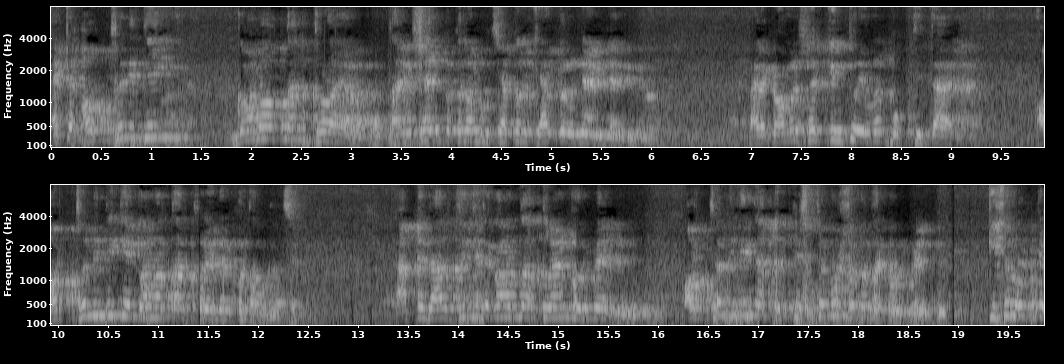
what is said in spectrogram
একটা অর্থনৈতিক গণতন্ত্রায়ন তার সাহেব কথাটা বলছি, আপনারা খেয়াল করেন আমি জানি না। তারেক রহমান সাহেব কিন্তু এবার বক্তৃতায় অর্থনীতিকে গণতন্ত্রায়নের কথা বলেছেন আপনি রাজনীতিতে গণতন্ত্রায়ন করবেন, অর্থনীতিতে আপনি পৃষ্ঠপোষকতা করবেন, কিছু লোককে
